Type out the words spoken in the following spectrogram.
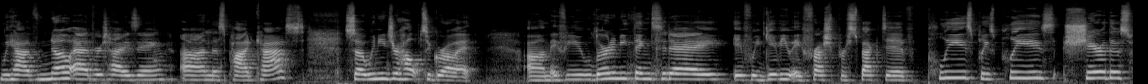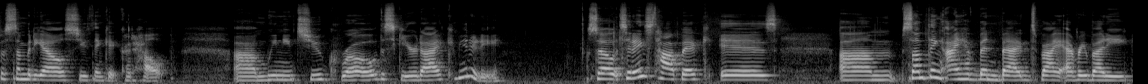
We have no advertising on this podcast, so we need your help to grow it. Um, if you learn anything today, if we give you a fresh perspective, please, please, please share this with somebody else you think it could help. Um, we need to grow the ski or die community. So today's topic is um, something I have been begged by everybody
